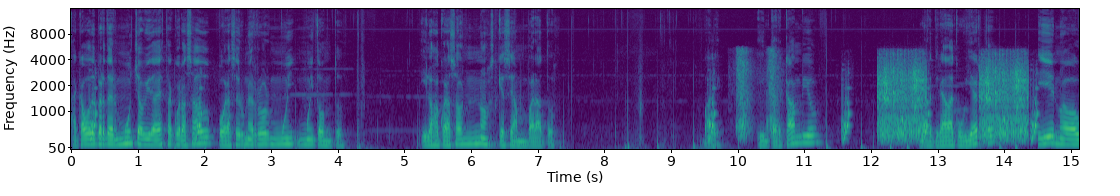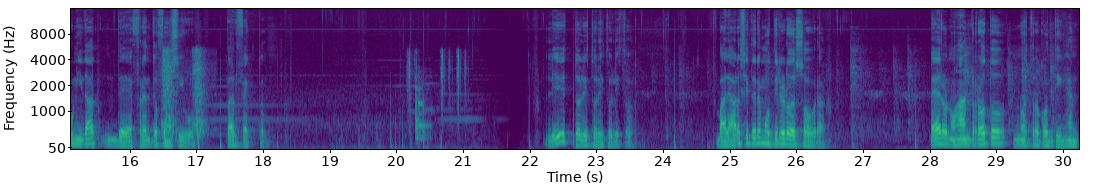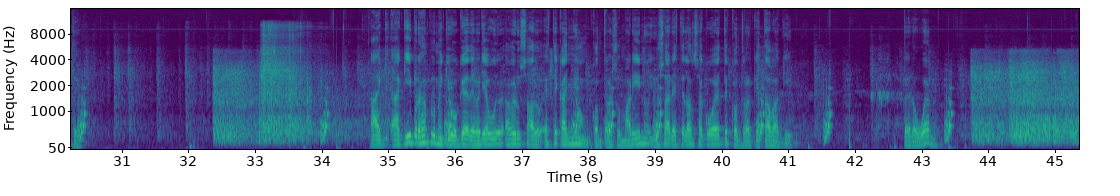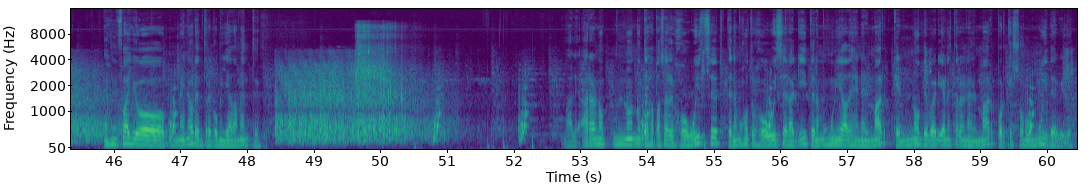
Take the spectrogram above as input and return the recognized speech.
Acabo de perder mucha vida de este acorazado por hacer un error muy, muy tonto. Y los acorazados no es que sean baratos. Vale. Intercambio. Retirada cubierta. Y nueva unidad de frente ofensivo. Perfecto. Listo, listo, listo, listo. Vale, ahora sí tenemos dinero de sobra. Pero nos han roto nuestro contingente. Aquí, por ejemplo, me equivoqué. Debería haber usado este cañón contra el submarino y usar este lanzacohetes contra el que estaba aquí. Pero bueno. Es un fallo menor, entrecomilladamente. Vale, ahora no, nos deja pasar el Howitzer. Tenemos otro Howitzer aquí. Tenemos unidades en el mar que no deberían estar en el mar porque son muy débiles.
